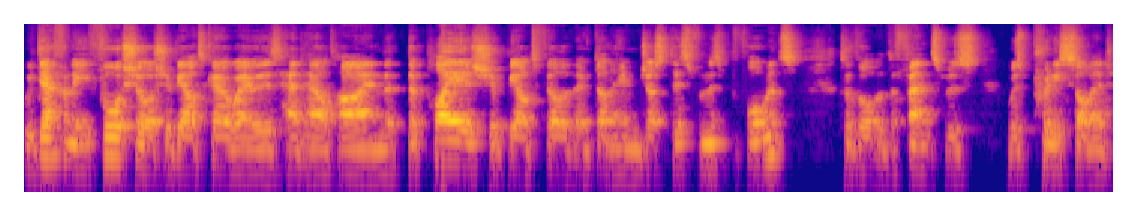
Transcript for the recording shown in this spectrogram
We definitely, for sure, should be able to go away with his head held high, and the, the players should be able to feel that they've done him justice from this performance. Because I thought the defence was was pretty solid,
